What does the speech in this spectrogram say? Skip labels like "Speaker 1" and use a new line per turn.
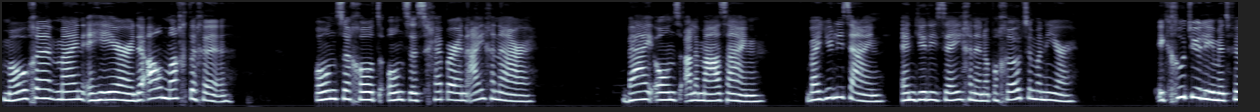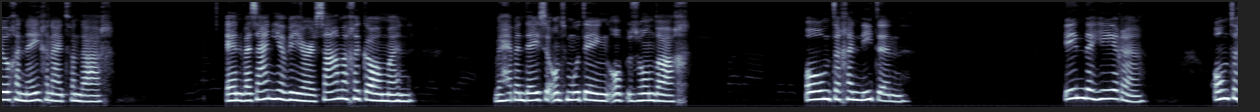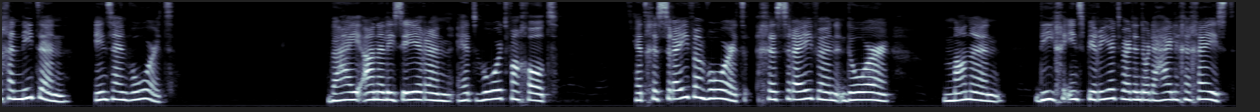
Mogen mijn Heer, de Almachtige, onze God, onze Schepper en Eigenaar, bij ons allemaal zijn, bij jullie zijn en jullie zegenen op een grote manier. Ik groet jullie met veel genegenheid vandaag. En we zijn hier weer samengekomen. We hebben deze ontmoeting op zondag om te genieten in de Heere, om te genieten in zijn woord. Wij analyseren het woord van God. Het geschreven woord, geschreven door mannen die geïnspireerd werden door de Heilige Geest.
